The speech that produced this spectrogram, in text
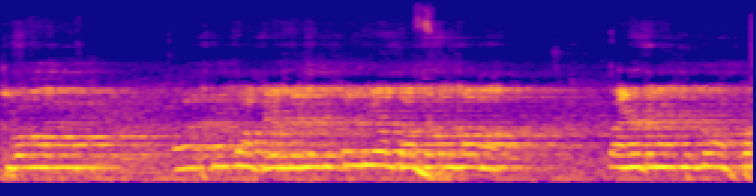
ਸੋ ਅੱਜ ਦਾ ਦੇ ਮੇਲੇ ਦੀ ਪਹਿਲੀਆਂ 10 ਰੌਣਾ ਤਾਂ ਇਹ ਕਿੰਨਾ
